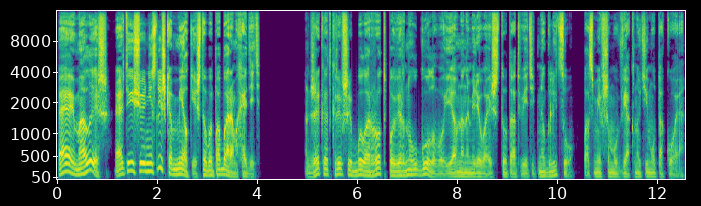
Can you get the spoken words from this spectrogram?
«Эй, малыш, а ты еще не слишком мелкий, чтобы по барам ходить?» Джек, открывший было рот, повернул голову, явно намереваясь что-то ответить наглецу, посмевшему вякнуть ему такое.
